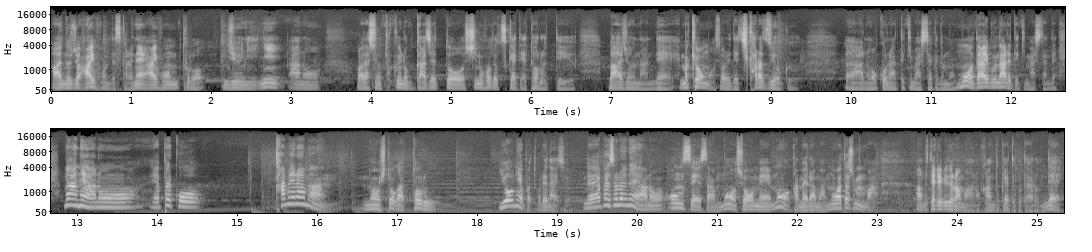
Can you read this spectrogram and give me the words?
案の定 iPhone ですからね。iPhone Pro12 にあの私の得意のガジェットを死ぬほどつけて撮るっていうバージョンなんで、まあ、今日もそれで力強くあの行ってきましたけどももうだいぶ慣れてきましたんで。まあねあのやっぱりこうカメラマンの人が撮るようにやっぱ撮れないですよ。でやっぱりそれはねあの音声さんも照明もカメラマンも私もまああのテレビドラマの監督やったことあるんで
